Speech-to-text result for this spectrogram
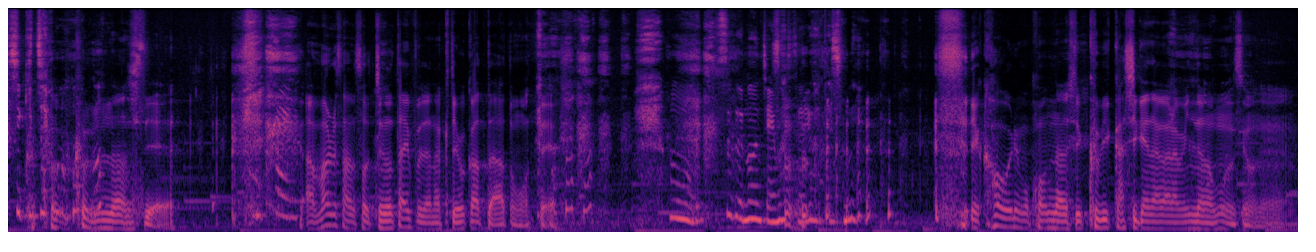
こんなんしてあまるさんそっちのタイプじゃなくてよかったと思って。もうすぐ飲んじゃいましたね私ね。で香りもこんなんして首かしげながらみんな飲むんですよね。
